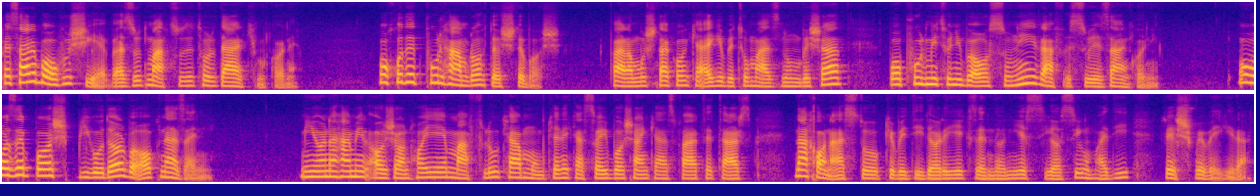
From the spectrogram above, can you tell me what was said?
پسر باهوشیه و زود مقصود تو رو درک می‌کنه. با خودت پول همراه داشته باش. فراموش نکن که اگه به تو مزنون بشن با پول می‌تونی به آسونی رفع سوی زن کنی مواظب باش بیگدار به آب نزنی میان همین آژانهای مفلوک هم ممکنه کسایی باشن که از فرط ترس نخوان از تو که به دیدار یک زندانی سیاسی اومدی رشوه بگیرن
